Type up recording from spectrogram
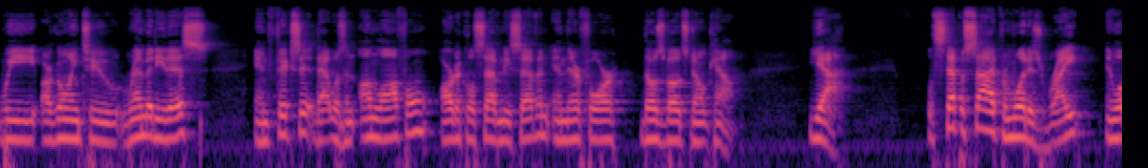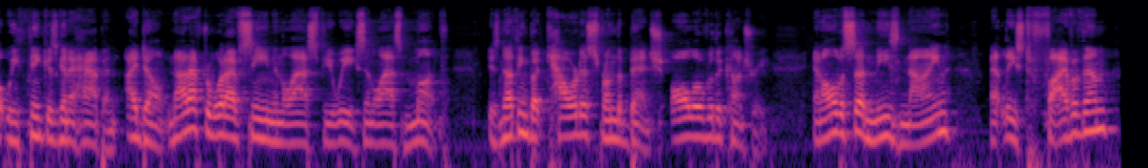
We are going to remedy this and fix it. That was an unlawful Article 77, and therefore those votes don't count. Yeah. Let's step aside from what is right and what we think is going to happen. I don't. Not after what I've seen in the last few weeks, in the last month, is nothing but cowardice from the bench all over the country. And all of a sudden, these nine, at least five of them,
